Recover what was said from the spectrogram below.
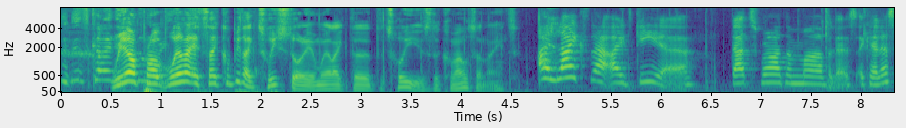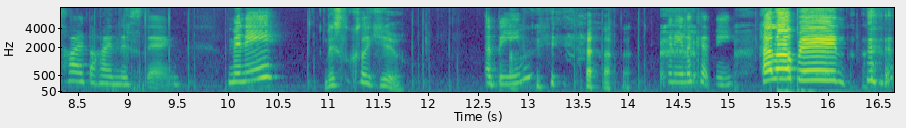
that. It's kind We are probably. We're like, it's like could be like Toy Story, and we're like the the toys that come out at night. I like that idea. That's rather marvelous. Okay, let's hide behind this thing. Minnie, This looks like you. a bean. Minnie, look at me. Hello, Bean.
